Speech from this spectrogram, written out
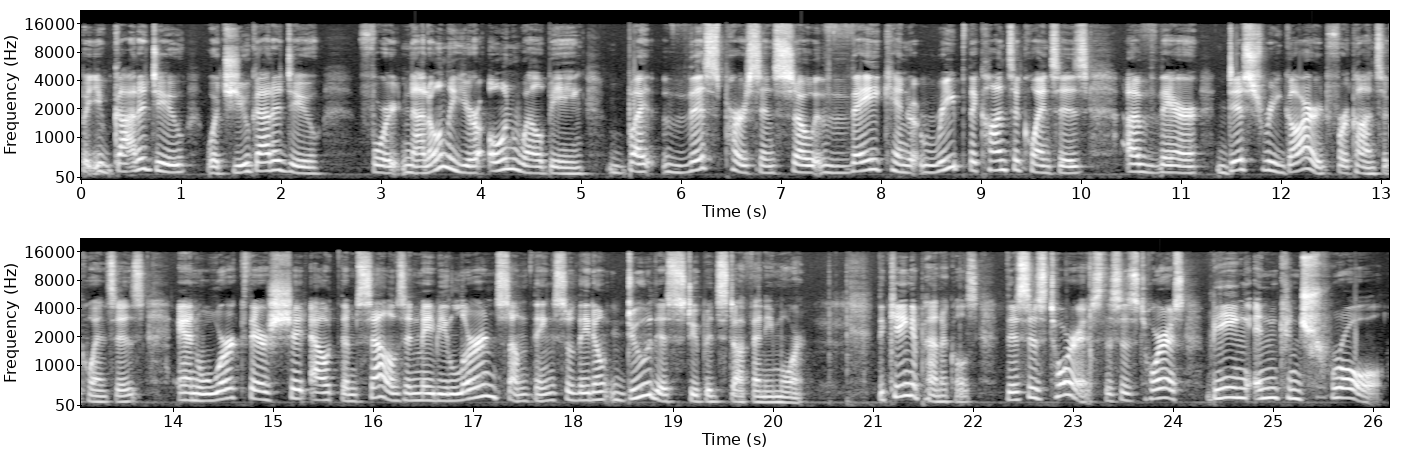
But you got to do what you got to do for not only your own well being, but this person so they can reap the consequences of their disregard for consequences and work their shit out themselves and maybe learn something so they don't do this stupid stuff anymore. The King of Pentacles, this is Taurus. This is Taurus being in control,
